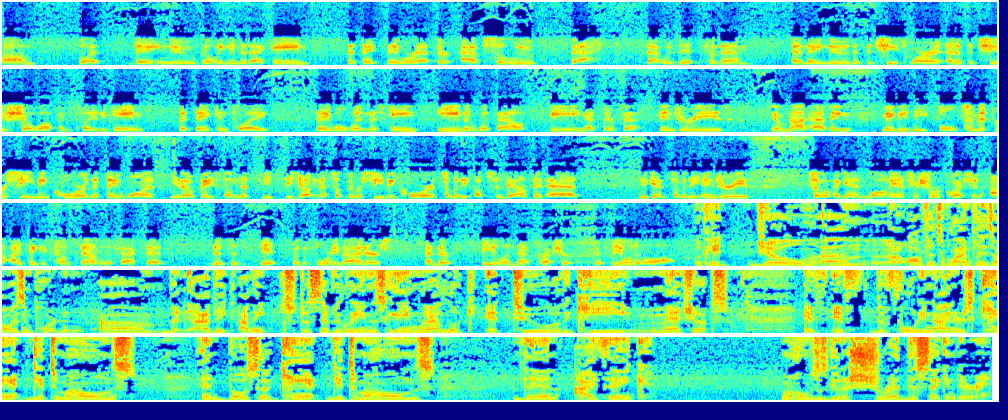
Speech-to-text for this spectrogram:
um, but they knew going into that game that they they were at their absolute best. That was it for them, and they knew that the Chiefs weren't. And if the Chiefs show up and play the game that they can play, they will win this game even without being at their best. Injuries, you know, not having maybe the ultimate receiving corps that they want, you know, based on the, the, the youngness of the receiving corps and some of the ups and downs they've had. Again, some of the injuries. So again, long answer, short question. I, I think it comes down to the fact that this is it for the 49ers, and they're feeling that pressure. They're feeling it a lot. Okay, Joe. Um, offensive line play is always important, um, but I think I think specifically in this game, when I look at two of the key matchups, if if the 49ers can't get to Mahomes and Bosa can't get to Mahomes, then I think Mahomes is going to shred the secondary.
